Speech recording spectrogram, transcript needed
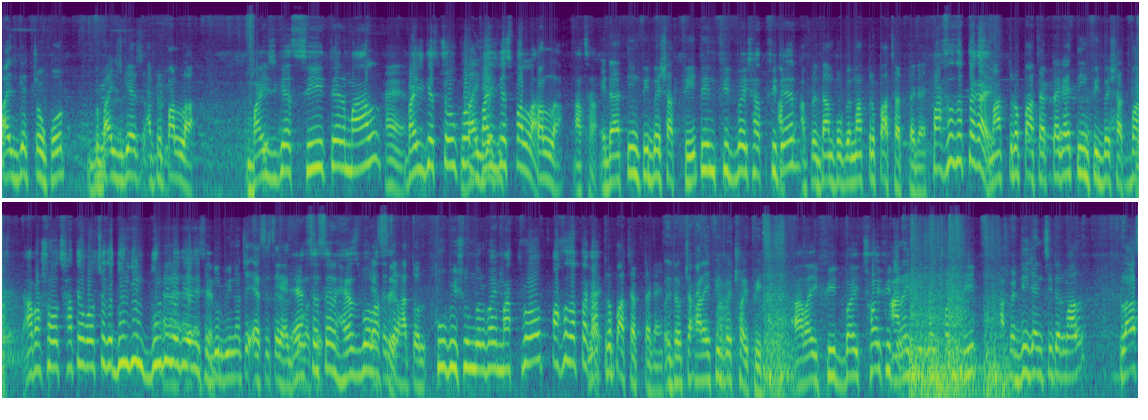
বাইশ গেট চৌকট বাইশ গেট আপনার পাল্লা। 22 গেজ সিটের মাল হ্যাঁ। 22 গেজ চৌকট 22 গেজ পাল্লা। পাল্লা। আচ্ছা। এটা তিন ফিট বাই সাত ফিট 3 ফিট বাই 7 ফিটের আপনার দাম পড়বে মাত্র পাঁচ হাজার টাকায়। 5000 টাকায়? মাত্র পাঁচ হাজার টাকায় তিন ফিট বাই সাত বাহ। ফিট আবার সহ সাথে বলছো যে দূরবীন দূরবীনে দিয়ে দিয়েছেন। দূরবীন হচ্ছে এসএস এর হেডফোন আছে। এসএস এর হ্যাজবল আছে। হাতল। খুবই সুন্দর ভাই মাত্র 5000 টাকায়। মাত্র পাঁচ হাজার টাকায়। এটা হচ্ছে আড়াই ফিট বাই ছয় ফিট আড়াই ফিট বাই 6 ফিট আড়াই ফিট বাই ছয় ফিট আপনার ডিজাইন সিটের মাল প্লাস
